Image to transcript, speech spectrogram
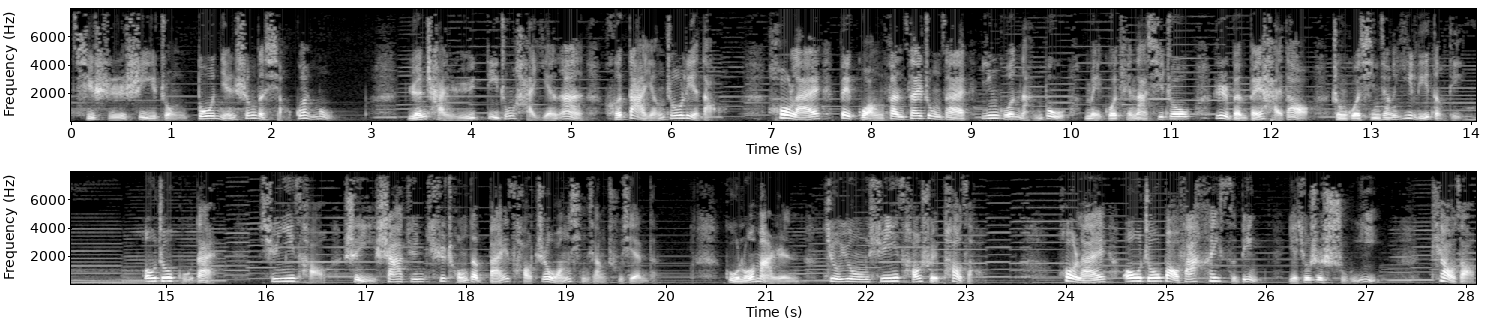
其实是一种多年生的小灌木，原产于地中海沿岸和大洋洲列岛。后来被广泛栽种在英国南部、美国田纳西州、日本北海道、中国新疆伊犁等地。欧洲古代，薰衣草是以杀菌驱虫的百草之王形象出现的。古罗马人就用薰衣草水泡澡。后来欧洲爆发黑死病，也就是鼠疫，跳蚤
